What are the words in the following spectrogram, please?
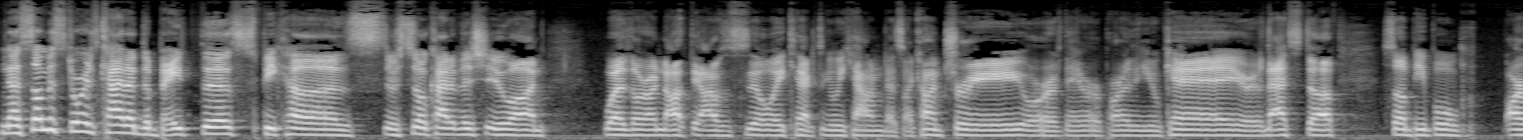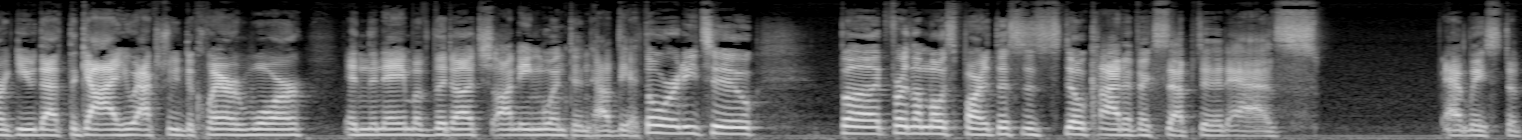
Now, some historians kind of debate this because there's still kind of issue on whether or not they obviously technically counted as a country or if they were part of the UK or that stuff. Some people argue that the guy who actually declared war in the name of the Dutch on England didn't have the authority to. But for the most part, this is still kind of accepted as at least a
